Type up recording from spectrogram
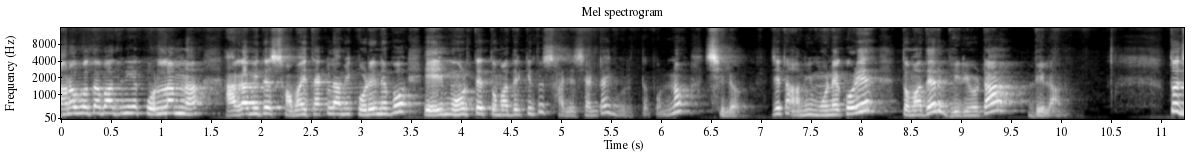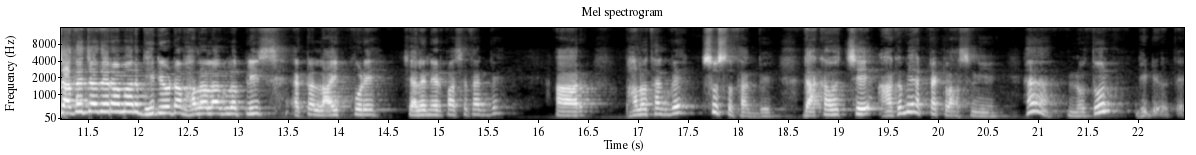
মানবতাবাদ নিয়ে করলাম না, আগামীতে সময় থাকলে আমি করে নেব, এই মুহূর্তে তোমাদের কিন্তু সাজেশনটাই গুরুত্বপূর্ণ ছিল, যেটা আমি মনে করে তোমাদের ভিডিওটা দিলাম। তো যাদের যাদের আমার ভিডিওটা ভালো লাগল, প্লিজ একটা লাইক করে চ্যানেলের পাশে থাকবে, আর ভালো থাকবে, সুস্থ থাকবে। দেখা হচ্ছে আগামী একটা ক্লাস নিয়ে হ্যাঁ নতুন ভিডিওতে।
